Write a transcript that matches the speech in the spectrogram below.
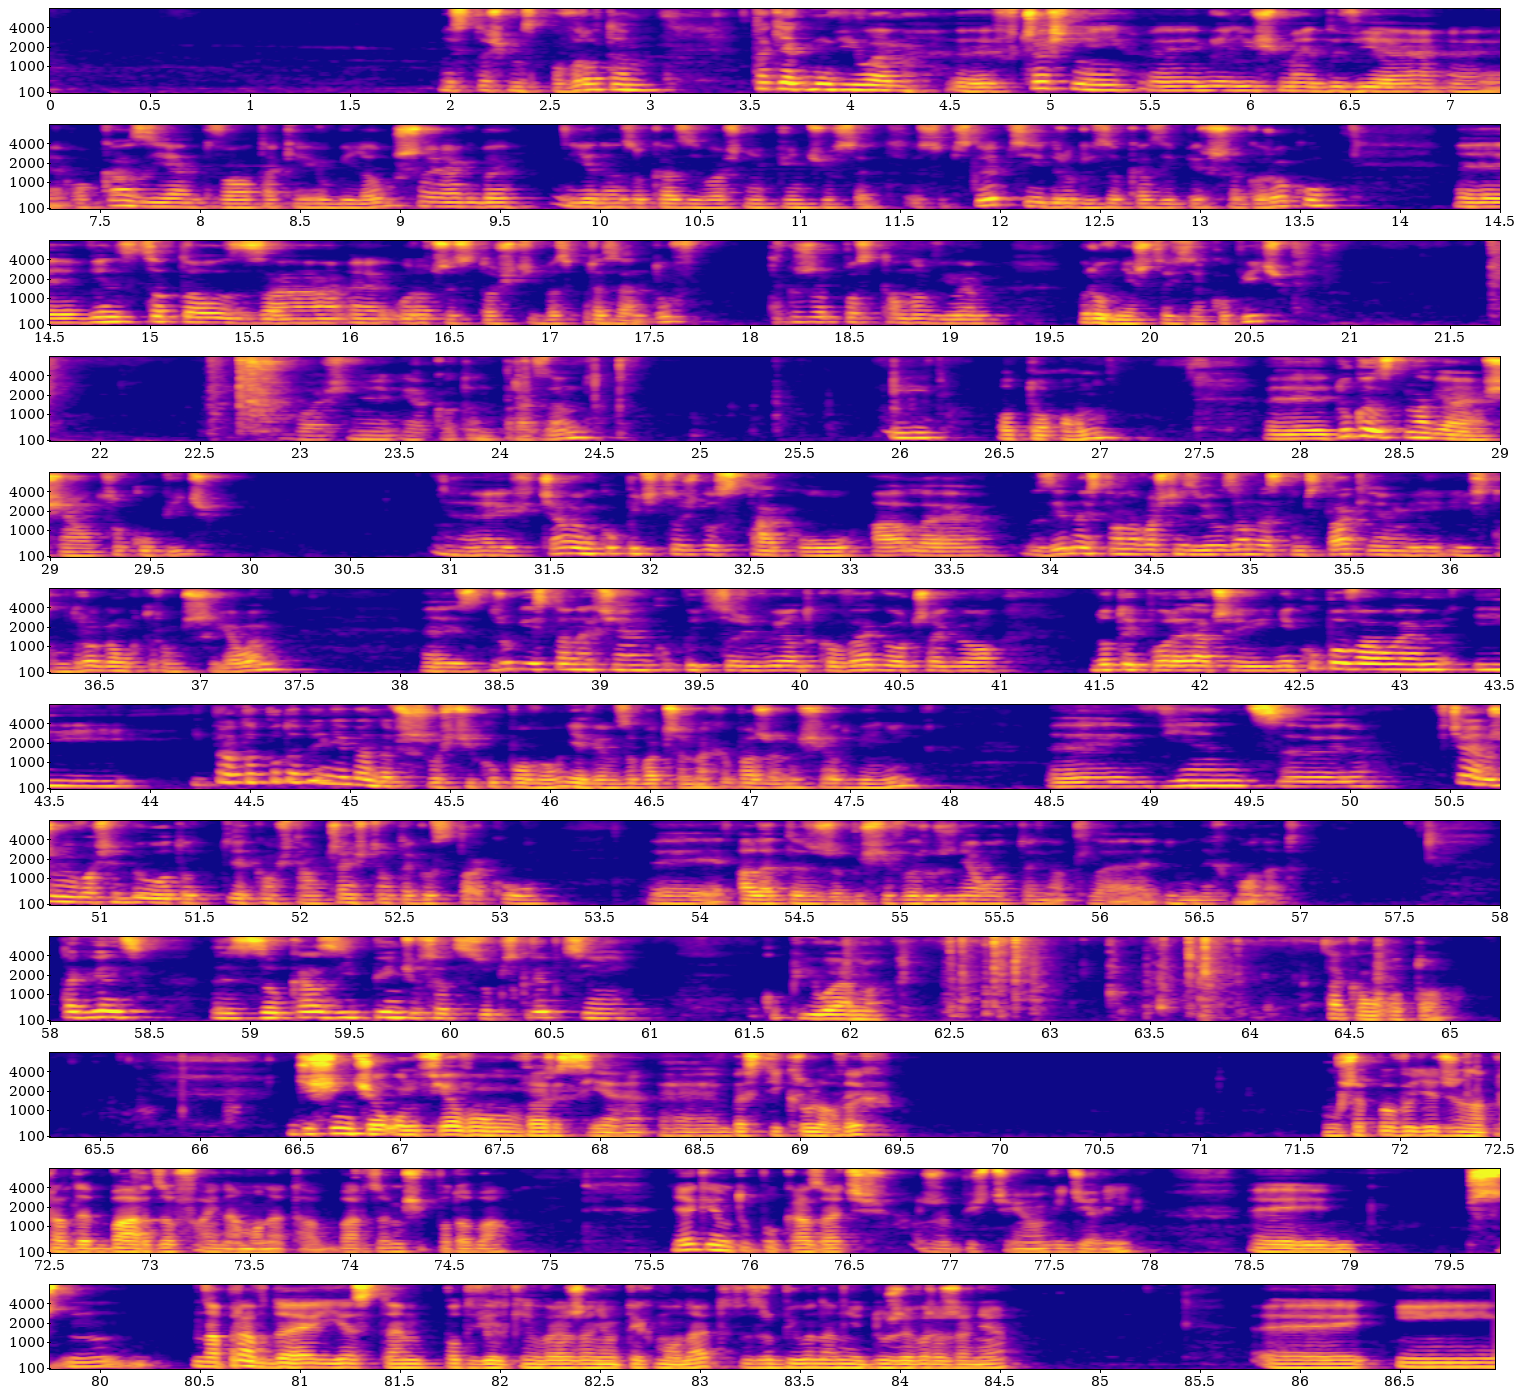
Jesteśmy z powrotem. Tak jak mówiłem y, wcześniej, y, mieliśmy dwie y, okazje, dwa takie jubileusze jakby. Jeden z okazji właśnie 500 subskrypcji, drugi z okazji pierwszego roku. Więc co to za uroczystości bez prezentów? Także postanowiłem również coś zakupić. Właśnie jako ten prezent. I oto on. Y, Długo zastanawiałem się, co kupić. E, Chciałem kupić coś do staku, ale z jednej strony właśnie związane z tym stakiem i, i z tą drogą, którą przyjąłem. E, Z drugiej strony chciałem kupić coś wyjątkowego, czego do tej pory raczej nie kupowałem i, i prawdopodobnie nie będę w przyszłości kupował. Nie wiem, zobaczymy, chyba że mi się odmieni. E, Więc e, chciałem, żeby właśnie było to jakąś tam częścią tego staku, e, ale też żeby się wyróżniało tutaj na tle innych monet. Tak więc z okazji 500 subskrypcji kupiłem taką oto 10-uncjową wersję e, Bestii Królowych. Muszę powiedzieć, że naprawdę bardzo fajna moneta, bardzo mi się podoba. Jak ją tu pokazać, żebyście ją widzieli? Naprawdę jestem pod wielkim wrażeniem tych monet. Zrobiły na mnie duże wrażenie. Yy, I,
